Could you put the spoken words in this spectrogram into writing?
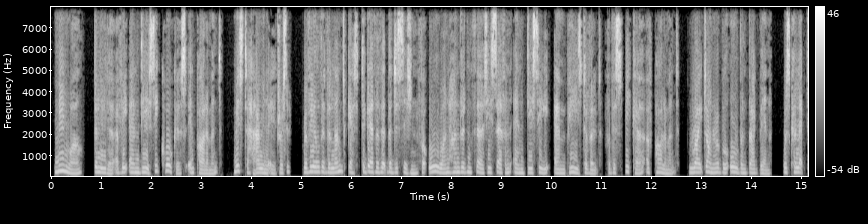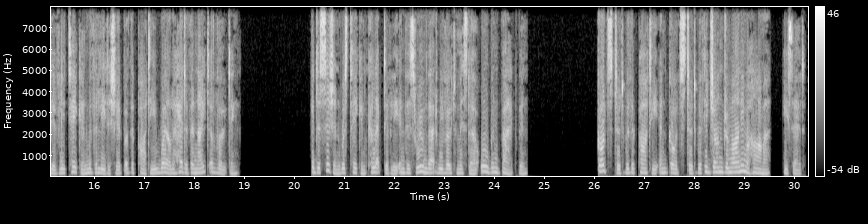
Meanwhile, the leader of the NDC caucus in Parliament, Mr. Haruna Iddrisu, revealed at the lunch get-together that the decision for all 137 NDC MPs to vote for the Speaker of Parliament, Right Honourable Alban Bagbin, was collectively taken with the leadership of the party well ahead of the night of voting. The decision was taken collectively in this room that we vote Mr. Alban Bagbin. God stood with the party and God stood with John Dramani Mahama, he said.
